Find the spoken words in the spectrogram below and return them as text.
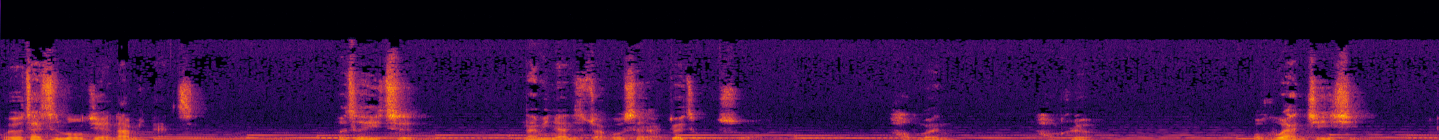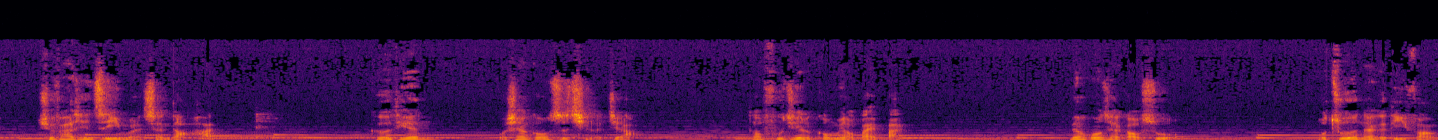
我又再次梦见了那名男子，而这一次，那名男子转过身来对着我说：“好闷，好热。”我忽然惊醒，却发现自己满身大汗。隔天，我向公司请了假，到附近的公庙拜拜。庙公才告诉我，我住的那个地方，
